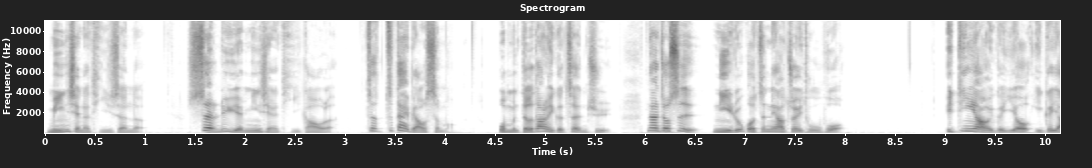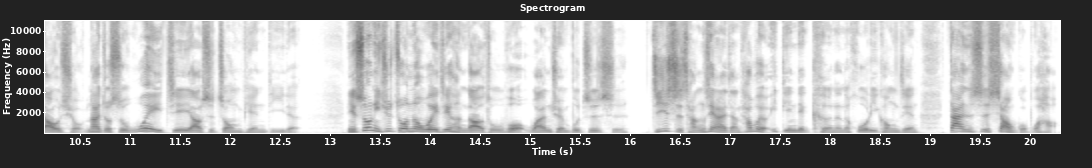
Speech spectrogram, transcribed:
明显的提升了。胜率也明显的提高了，这这代表什么？我们得到了一个证据，那就是你如果真的要追突破，一定要有一个优一个要求，那就是位阶要是中偏低的。你说你去做那种位阶很高的突破，完全不支持。即使长线来讲，它会有一点点可能的获利空间，但是效果不好。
